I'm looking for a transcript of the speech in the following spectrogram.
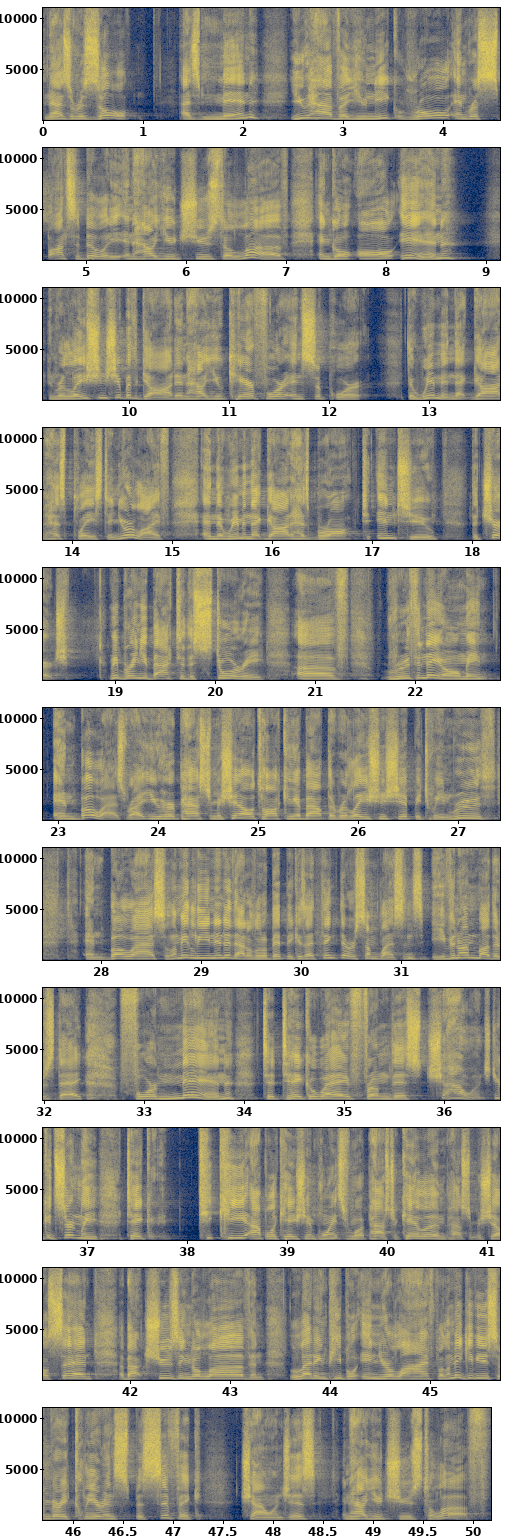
And as a result, as men, you have a unique role and responsibility in how you choose to love and go all in in relationship with God and how you care for and support the women that God has placed in your life and the women that God has brought into the church. Let me bring you back to the story of Ruth and Naomi and Boaz, right? You heard Pastor Michelle talking about the relationship between Ruth and Boaz. So let me lean into that a little bit because I think there are some lessons, even on Mother's Day, for men to take away from this challenge. You could certainly take key application points from what Pastor Kayla and Pastor Michelle said about choosing to love and letting people in your life. But let me give you some very clear and specific challenges in how you choose to love.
